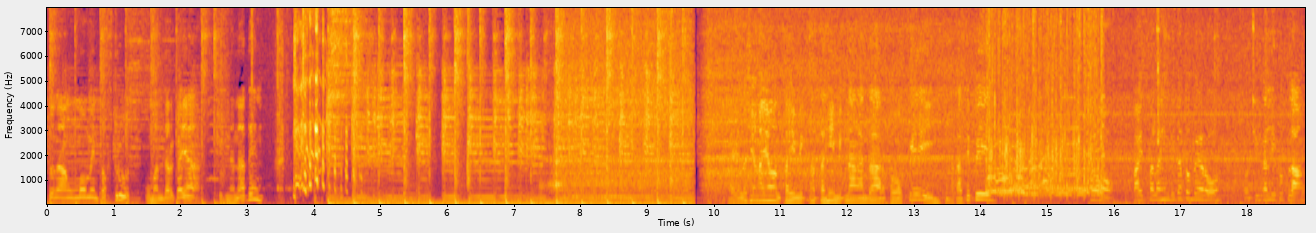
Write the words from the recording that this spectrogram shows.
Ito na ang moment of truth. Umandar kaya? Tignan natin. Ayan na siya ngayon. Tahimik na tahimik na ang andar. Okay. Nakatipid. So, kahit pala hindi ka tubero, konting kalikot lang,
